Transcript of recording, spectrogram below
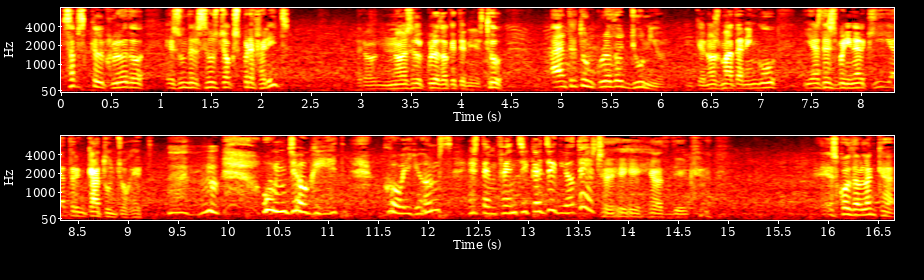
Saps que el Cluedo és un dels seus jocs preferits? Però no és el Cluedo que tenies tu. Ha entret un Cluedo júnior, en què no es mata ningú i has d'esbrinar qui ha trencat un joguet. Un joguet? Collons, estem fent xiquets idiotes. Sí, ja et dic. Escolta, Blanca,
